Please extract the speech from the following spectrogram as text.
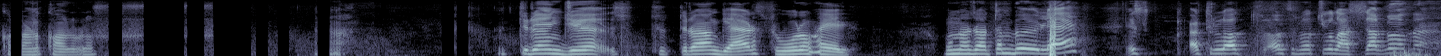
Karanlık kadrolar. Stranger, Stranger, Swarm Hell. Bunlar zaten böyle. Hatırlat, hatırlatıyorlarsa böyle.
